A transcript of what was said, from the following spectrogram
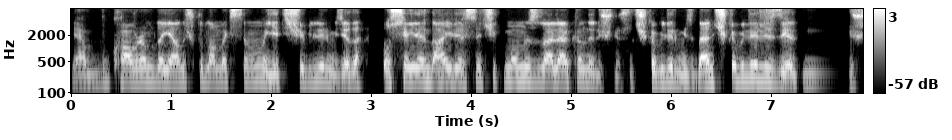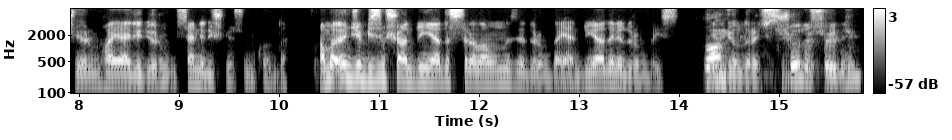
yani bu kavramı da yanlış kullanmak istemem ama yetişebilir miyiz? Ya da o seviyelerin daha ilerisine çıkmamızla alakalı ne düşünüyorsun? Çıkabilir miyiz? Ben çıkabiliriz diye düşünüyorum, hayal ediyorum. Sen ne düşünüyorsun bu konuda? Ama önce bizim şu an dünyada sıralamamız ne durumda? Yani dünyada ne durumdayız? Şu an şöyle söyleyeyim.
